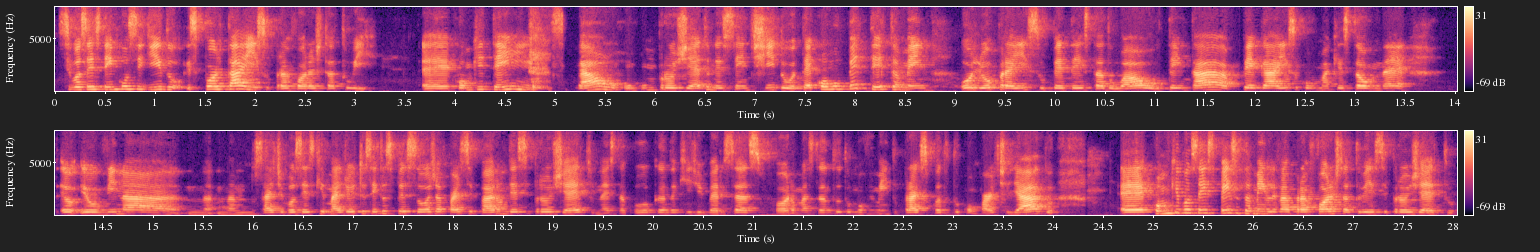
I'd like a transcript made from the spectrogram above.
se vocês têm conseguido exportar isso para fora de Tatuí, é, como que tem, algum projeto nesse sentido, até como o PT também olhou para isso, o PT estadual, tentar pegar isso como uma questão, né, eu, eu vi na, na, no site de vocês que mais de 800 pessoas já participaram desse projeto, né? Está colocando aqui diversas formas, tanto do movimento prático quanto do compartilhado. É, como que vocês pensam também levar para fora de Tatuí esse projeto?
